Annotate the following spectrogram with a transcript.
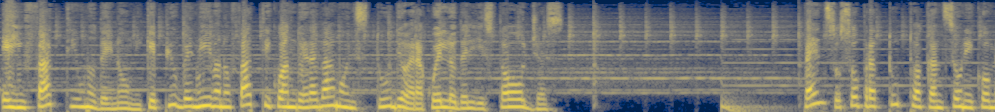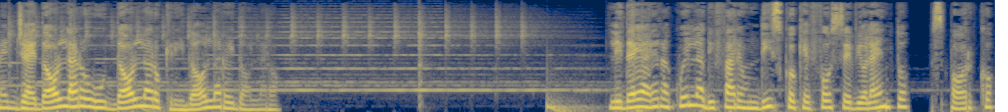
E infatti uno dei nomi che più venivano fatti quando eravamo in studio era quello degli Stooges. Penso soprattutto a canzoni come J dollaro U dollaro Cri dollaro I dollaro. L'idea era quella di fare un disco che fosse violento, sporco,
